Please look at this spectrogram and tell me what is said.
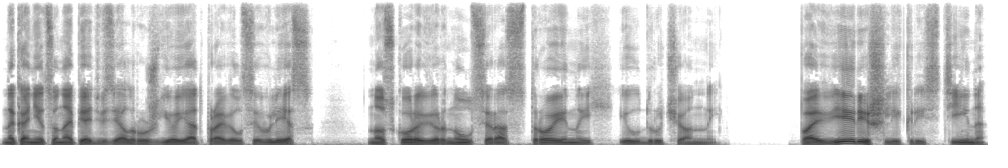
Наконец он опять взял ружье и отправился в лес, но скоро вернулся расстроенный и удрученный. «Поверишь ли, Кристина,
